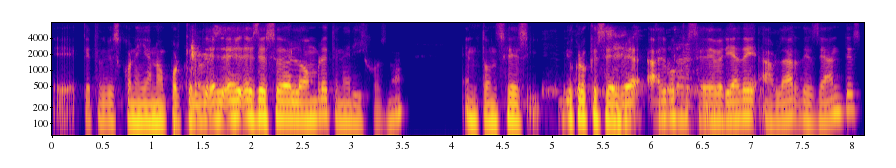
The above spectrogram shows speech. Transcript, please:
eh, que tal vez con ella no, porque es, es deseo del hombre tener hijos, ¿no? Entonces, yo creo que se algo que se debería de hablar desde antes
